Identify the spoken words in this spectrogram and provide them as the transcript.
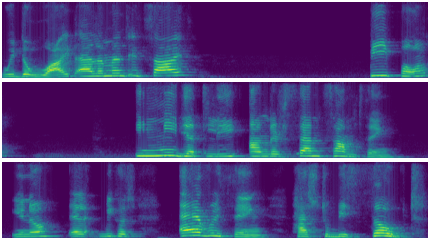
with the white element inside, people immediately understand something, you know, because everything has to be soaked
